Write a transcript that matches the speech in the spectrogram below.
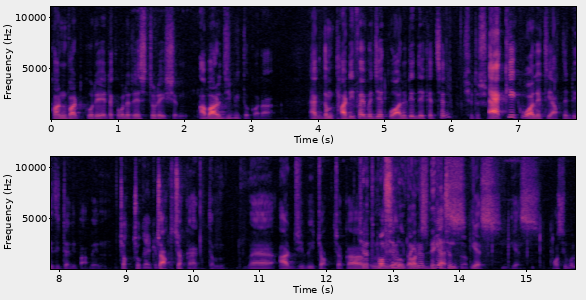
কনভার্ট করে এটাকে বলে রেস্টোরেশন আবার জীবিত করা। একদম থার্টি ফাইভে যে কোয়ালিটি দেখেছেন সেটা একই কোয়ালিটি আপনি ডিজিটালি পাবেন। চকচকে। চকচকা একদম। আট জিবি চকচকা। ইয়েস ইয়েস পসিবল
